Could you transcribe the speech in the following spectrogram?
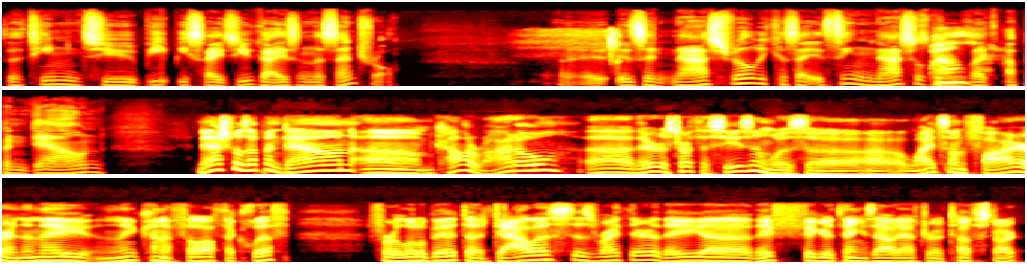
the team to beat besides you guys in the Central? Uh, Is it Nashville? Because I, it seems Nashville's been like up and down. Nashville's up and down. Um, Colorado, uh, there to start the season was uh, uh, lights on fire, and then they and they kind of fell off the cliff for a little bit. Uh, Dallas is right there. They uh, they figured things out after a tough start,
